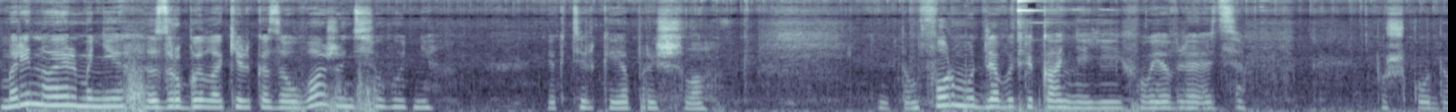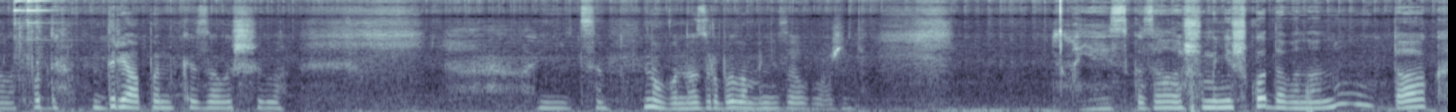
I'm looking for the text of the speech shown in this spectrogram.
Марінуель мені зробила кілька зауважень сьогодні, як тільки я прийшла. Там форму для випікання їй, виявляється, пошкодила. Дряпинки залишила. І це, ну, вона зробила мені зауваження. Я їй сказала, що мені шкода, вона, ну так,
